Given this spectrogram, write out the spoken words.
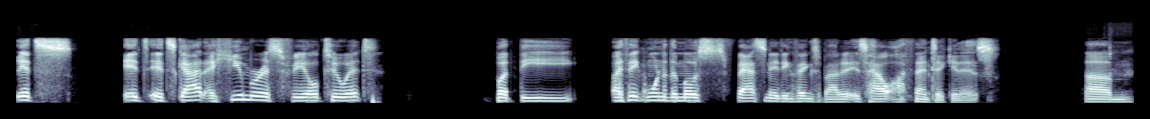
it's it's it's got a humorous feel to it but the I think one of the most fascinating things about it is how authentic it is. Um,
